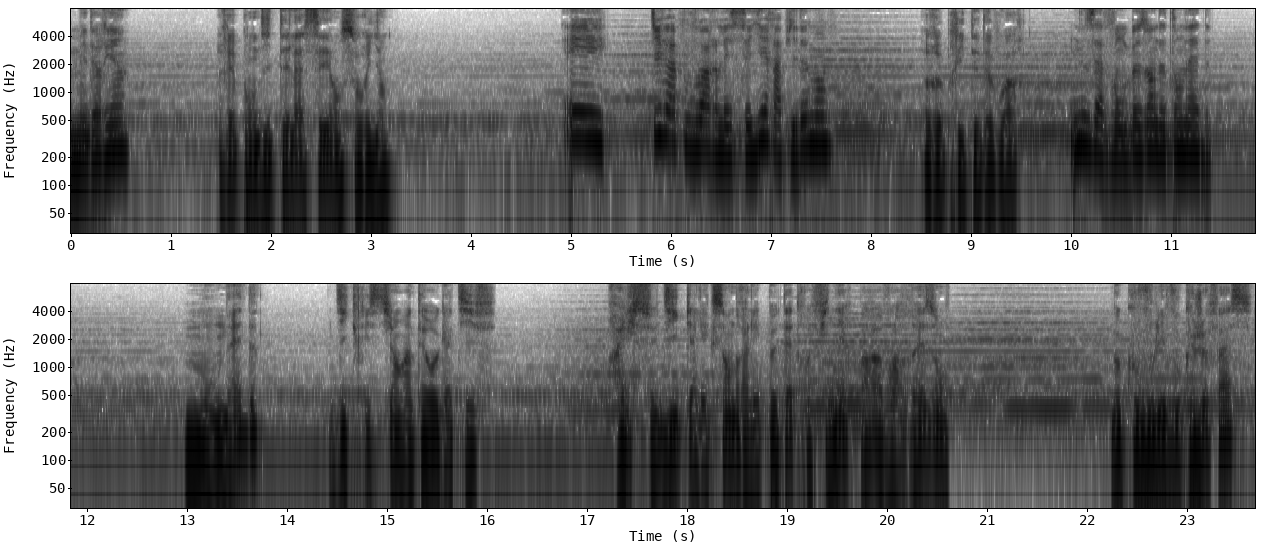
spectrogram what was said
Mais de rien. Répondit Télacé en souriant. Et tu vas pouvoir l'essayer rapidement. Reprit tes devoirs. Nous avons besoin de ton aide. Mon aide? dit Christian interrogatif. Ah, il se dit qu'Alexandre allait peut-être finir par avoir raison. Beaucoup voulez-vous que je fasse?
